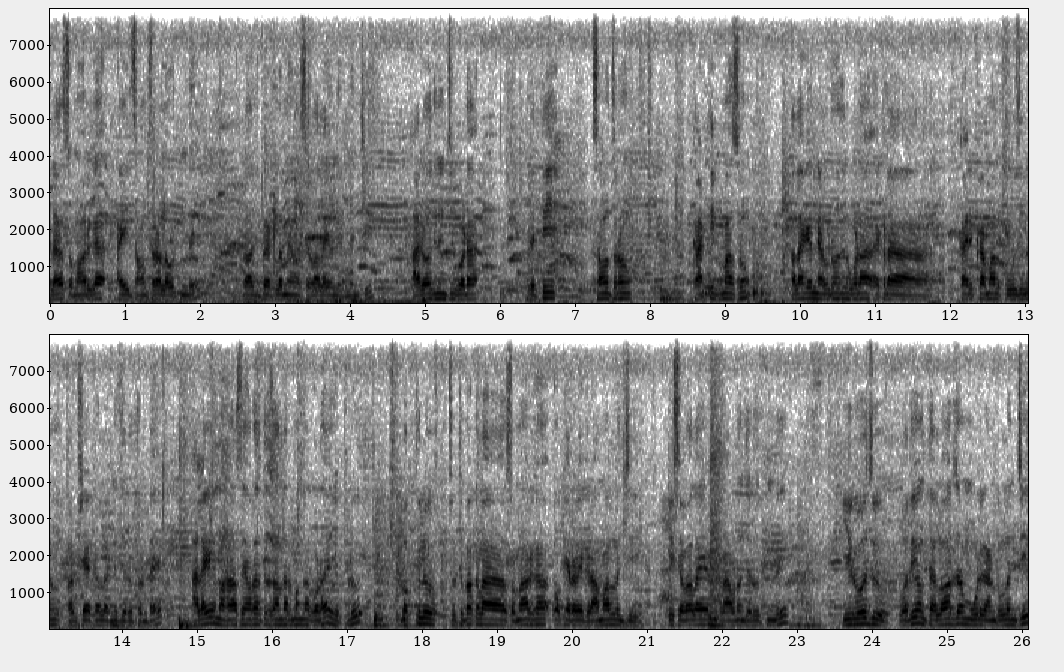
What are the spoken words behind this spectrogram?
ఇలాగ సుమారుగా ఐదు సంవత్సరాలు అవుతుంది రాజుపేటలో మేము శివాలయం నిర్మించి. ఆ రోజు నుంచి కూడా ప్రతి సంవత్సరం కార్తీక మాసం అలాగే నెల రోజులు కూడా ఇక్కడ కార్యక్రమాలు పూజలు అభిషేకాలు అన్నీ జరుగుతుంటాయి. అలాగే మహాశివరాత్రి సందర్భంగా కూడా ఎప్పుడు భక్తులు చుట్టుపక్కల సుమారుగా ఒక ఇరవై గ్రామాల నుంచి ఈ శివాలయం రావడం జరుగుతుంది. ఈరోజు ఉదయం తెల్లవారుజాము మూడు గంటల నుంచి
